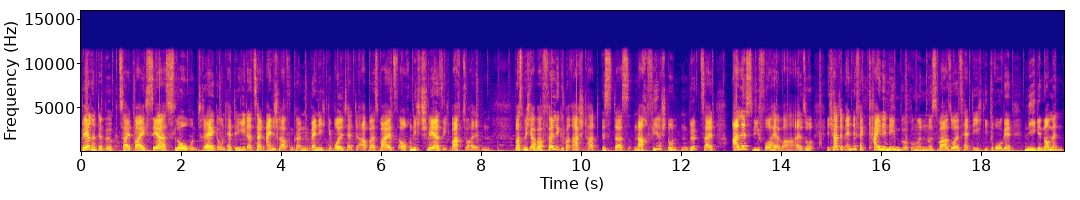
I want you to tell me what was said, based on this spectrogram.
Während der Wirkzeit war ich sehr slow und träge und hätte jederzeit einschlafen können, wenn ich gewollt hätte, aber es war jetzt auch nicht schwer, sich wach zu halten. Was mich aber völlig überrascht hat, ist, dass nach vier Stunden Wirkzeit alles wie vorher war. Also ich hatte im Endeffekt keine Nebenwirkungen und es war so, als hätte ich die Droge nie genommen.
